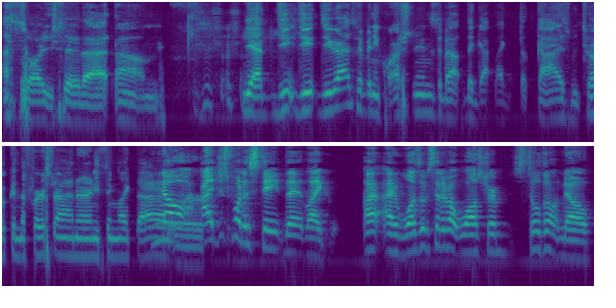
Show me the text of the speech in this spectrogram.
I saw you say that. Um, yeah. Do, do, do you guys have any questions about the guy, like the guys we took in the first round or anything like that? No, or- I just want to state that like I, I was upset about Wahlstrom. Still don't know,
